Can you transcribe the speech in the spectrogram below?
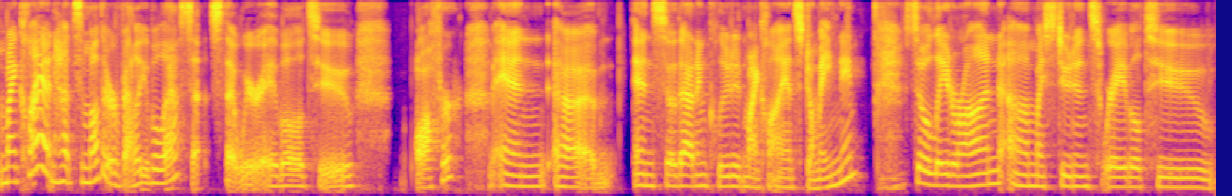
My client had some other valuable assets that we were able to offer and um, and so that included my client's domain name so later on um, my students were able to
